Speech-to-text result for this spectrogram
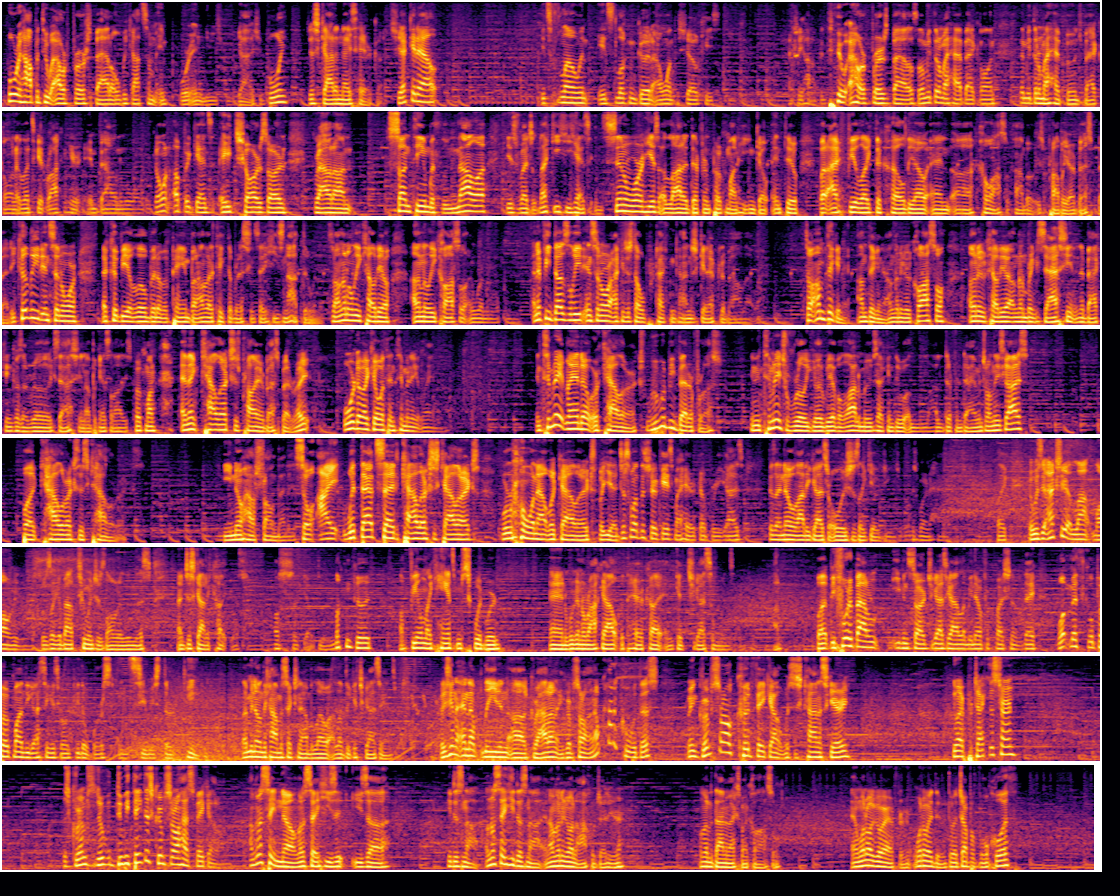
Before we hop into our first battle, we got some important news for you guys. Your boy just got a nice haircut. Check it out. It's flowing. It's looking good. I want to showcase it to you actually hop into our first battle. So let me throw my hat back on. Let me throw my headphones back on. And let's get rocking here in battle number one. We're going up against a Charizard Groudon Sun Team with Lunala. He has Regieleki. He has Incineroar. He has a lot of different Pokemon he can go into. But I feel like the Keldeo and uh, Coalossal combo is probably our best bet. He could lead Incineroar. That could be a little bit of a pain, but I'm going to take the risk and say he's not doing it. So I'm going to lead Keldeo. I'm going to lead Coalossal, and we're. And if he does lead Incineroar, I can just double protect and kind of just get after the battle that way. So I'm digging it. I'm digging it. I'm going to go Coalossal. I'm going to go Keldeo. I'm going to bring Zacian in the back end because I really like Zacian up against a lot of these Pokemon. And then Calyrex is probably our best bet, right? Or do I go with Intimidate Lando? Intimidate Lando or Calyrex? Who would be better for us? And Intimidate's really good. We have a lot of moves that can do a lot of different damage on these guys. But Calyrex is Calyrex. And you know how strong that is. So I, with that said, Calyrex is Calyrex. We're rolling out with Calyrex. But yeah, just want to showcase my haircut for you guys. Because I know a lot of you guys are always just like, yo, you're always wearing a hat. Like, it was actually a lot longer than this. It was like about two inches longer than this. I just got a cut yesterday. I was like, yo, dude, looking good. I'm feeling like handsome Squidward and we're gonna rock out with the haircut and get you guys some wins. But before the battle even starts, you guys gotta let me know for question of the day. What mythical Pokemon do you guys think is going to be the worst in Series 13? Let me know in the comment section down below. I'd love to get you guys answers. But he's gonna end up leading uh, Groudon and Grimmsnarl, and I'm kind of cool with this. I mean, Grimmsnarl could fake out, which is kind of scary. Do I protect this turn? Does Grims do, do we think this Grimmsnarl has fake out? On? I'm gonna say no. I'm gonna say he's he's uh he does not. I'm going to say he does not. And I'm going to go an Aqua Jet here. I'm going to Dynamax my Coalossal. And what do I go after? What do I do? Do I drop a Volcalith?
